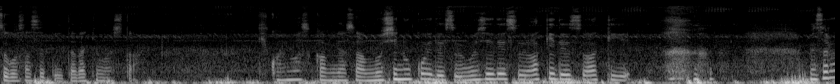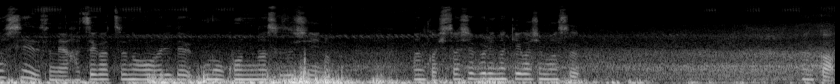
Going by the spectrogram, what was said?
過ごさせていただきました。聞こえますか？皆さん虫の声です。虫です。秋です。秋。珍しいですね。8月の終わりでもうこんな涼しいの。なんか久しぶりな気がします。なんか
